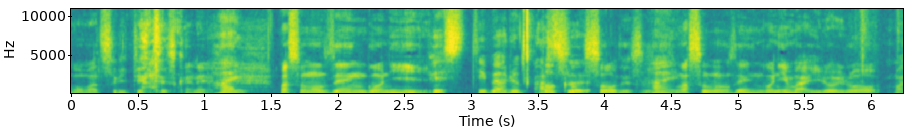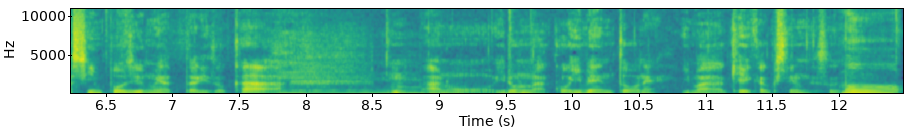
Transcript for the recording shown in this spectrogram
お祭りっていうんですかね、はい。まあ、その前後にフェスティバルっぽくそうです、はい、まあ、その前後にまあいろいろ、まあ、シンポジウムやったりとか、うん、あのいろんなこうイベントをね今計画してるんです。もう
